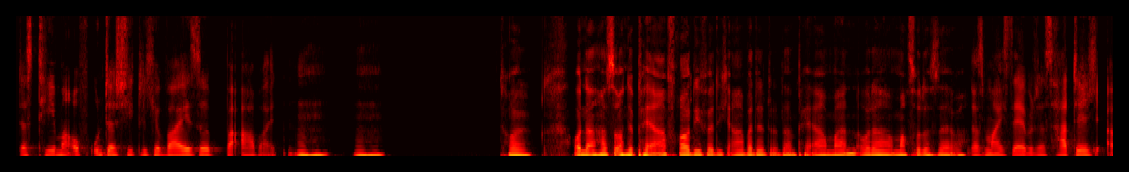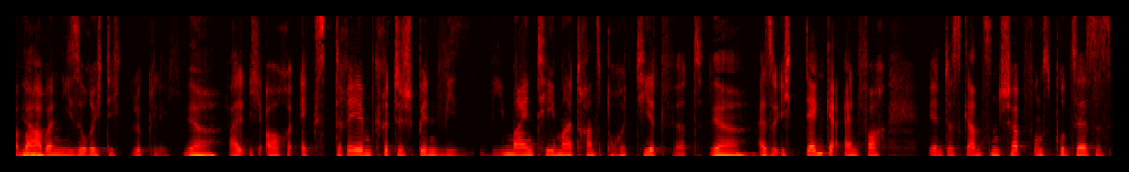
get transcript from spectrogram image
das Thema auf unterschiedliche Weise bearbeiten. Mhm. Mhm. Toll. Und dann hast du auch eine PR-Frau, die für dich arbeitet oder ein PR-Mann oder machst du das selber? Das mache ich selber. Das hatte ich, aber, ja. aber nie so richtig glücklich. Ja. Weil ich auch extrem kritisch bin, wie, wie mein Thema transportiert wird. Ja. Also ich denke einfach während des ganzen Schöpfungsprozesses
